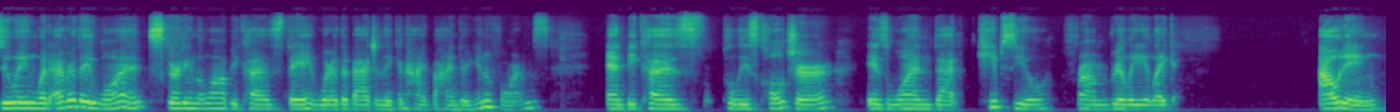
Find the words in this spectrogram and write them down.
doing whatever they want, skirting the law because they wear the badge and they can hide behind their uniforms. And because police culture is one that keeps you from really like outing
